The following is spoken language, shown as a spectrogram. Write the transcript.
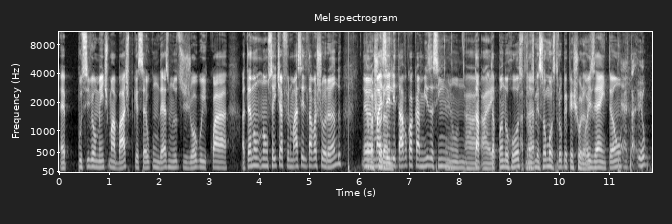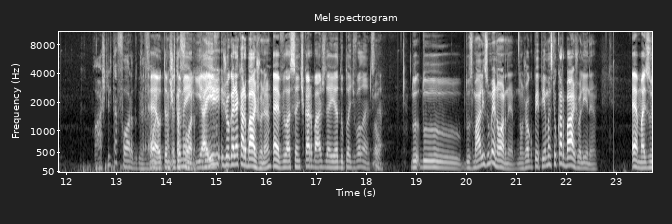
é possivelmente uma baixa, porque saiu com 10 minutos de jogo e com a... Até não, não sei te afirmar se ele estava chorando, é, tava mas chorando. ele estava com a camisa assim, é. no, a, a, tapando o rosto. A né? transmissão mostrou o PP chorando. Pois é, então. É, tá, eu acho que ele tá fora do Grêmio. É, eu, tam, eu tá também. Fora. E aí, aí, jogaria Carbajo, né? É, Vila Sante e Carbajo, daí a dupla de volantes, Bom, né? Do, do, dos males, o menor, né? Não joga o PP, mas tem o Carbajo ali, né? É, mas o,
